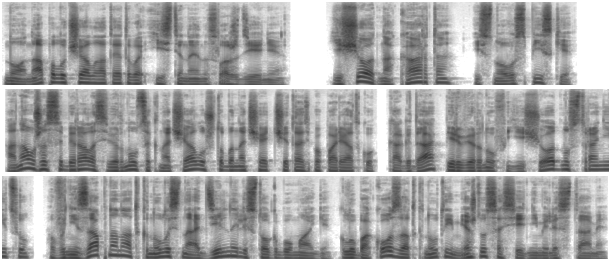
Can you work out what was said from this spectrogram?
но она получала от этого истинное наслаждение. Еще одна карта и снова списки. Она уже собиралась вернуться к началу, чтобы начать читать по порядку, когда, перевернув еще одну страницу, внезапно наткнулась на отдельный листок бумаги, глубоко заткнутый между соседними листами.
